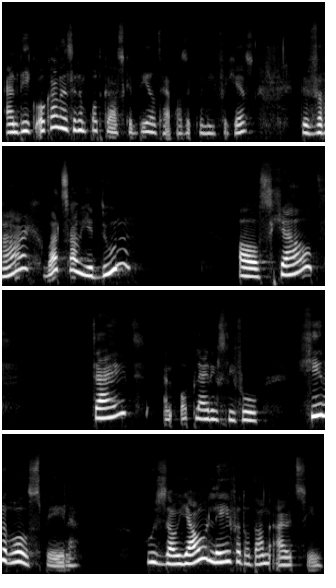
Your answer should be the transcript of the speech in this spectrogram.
en die ik ook al eens in een podcast gedeeld heb, als ik me niet vergis. De vraag: wat zou je doen als geld, tijd en opleidingsniveau geen rol spelen? Hoe zou jouw leven er dan uitzien?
